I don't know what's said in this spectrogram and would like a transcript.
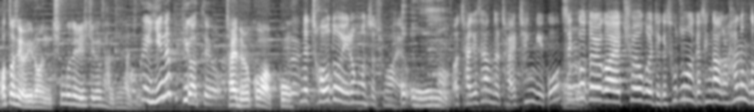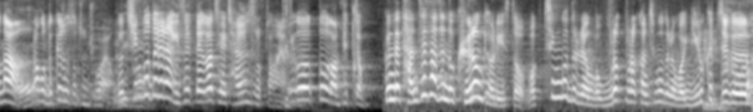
어떠세요 이런 친구들이 찍은 단체 사진 그냥 ENFP 같아요. 잘 놀 것 같고 근데 저도 이런 건 진짜 좋아해요. 오. 어, 자기 사람들 잘 챙기고 친구들과의 추억을 되게 소중하게 생각을 하는구나 라고 느껴져서 전 좋아요. 그 친구들이랑 있을 때가 제일 자연스럽잖아요. 이것도 난 100점. 근데 단체 사진도 그런 결이 있어. 막 친구들이랑 막 우락부락한 친구들이랑 막 이렇게 찍은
